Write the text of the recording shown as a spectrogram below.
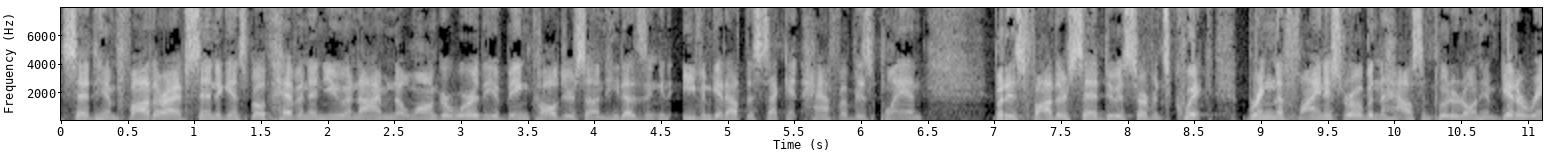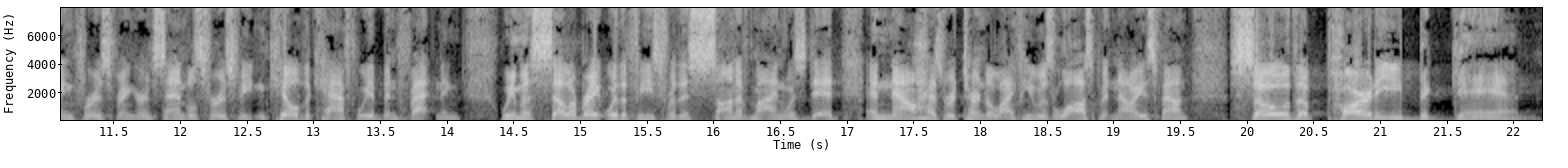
said to him, Father, I have sinned against both heaven and you, and I am no longer worthy of being called your son. He doesn't even get out the second half of his plan. But his father said to his servants, Quick, bring the finest robe in the house and put it on him. Get a ring for his finger and sandals for his feet, and kill the calf we have been fattening. We must celebrate with a feast, for this son of mine was dead and now has returned to life. He was lost, but now he is found. So the party began.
